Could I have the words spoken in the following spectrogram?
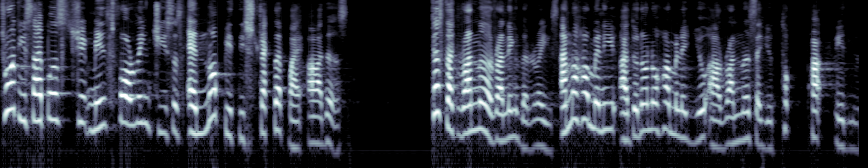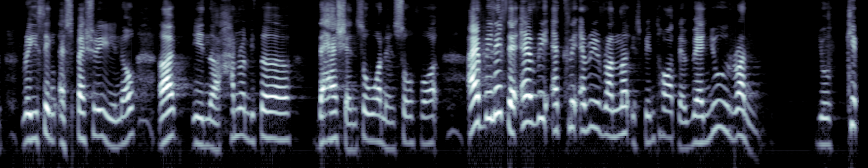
True discipleship means following Jesus and not be distracted by others. Just like runner running the race. I'm not how many, I do not know how many you are runners and you took part in racing, especially, you know, uh, in a 100 meter dash and so on and so forth. I believe that every athlete, every runner is being taught that when you run, you keep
